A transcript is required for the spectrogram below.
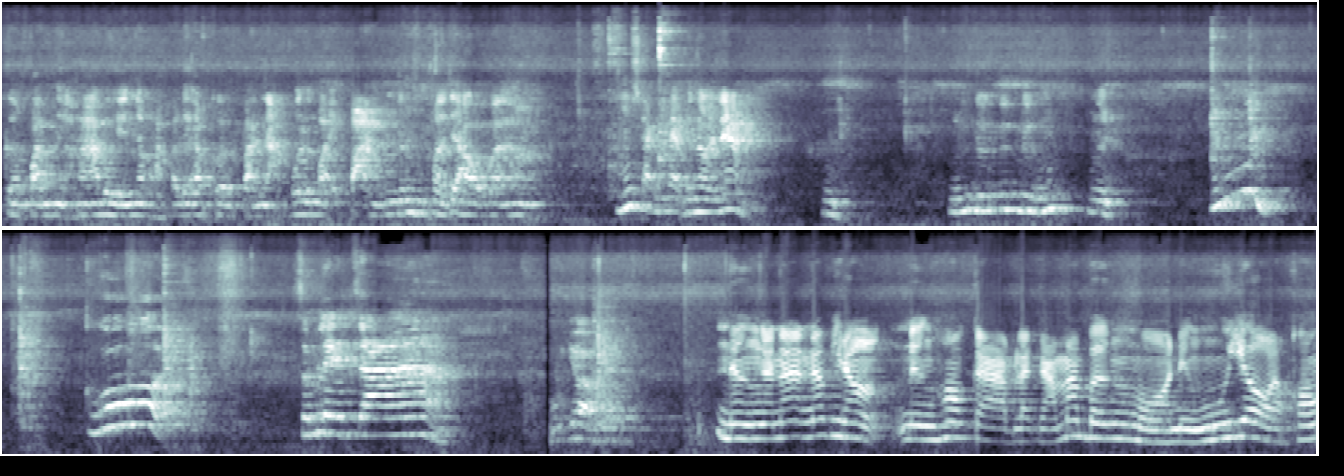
เครื่องปั่นเนื้อหาบริเวณเนาะค่ะก็เลยเอาเครื่องปั่นหนักคนละใบปั่นจนเขาจะเอาไปอะมึงใส่แผลไปหน่อยเนี่ยอืมดึงดึงดึงดึงนี่อืมกูดสำเร็จจ้าหมูยอเลย หนึ่งอันนั้นนะพี่น้องหนึ่งห่อกาบแล้วก็มาเบิงหมอหนึ่งหมูยอของ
